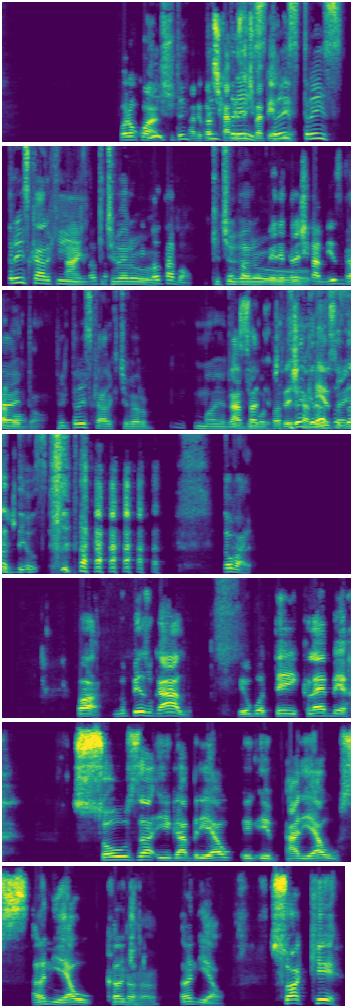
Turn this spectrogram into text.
Foram quantos? Ixi, tem, pra ver quantas camisas a gente três, vai perder. três, três, três caras que, Ah, então que tá- tiveram. Então tá bom. que Então tá tiveram. bom. Perder três camisas, tá é, bom. então. Tem três caras que tiveram manha de, Graças de a Deus, botar três Graças cabeças, a. Deus. então vai. Ó, no peso galo, eu botei Kleber Souza e Gabriel e, e Ariel Aniel Cândido. Aham. Aniel. Só que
